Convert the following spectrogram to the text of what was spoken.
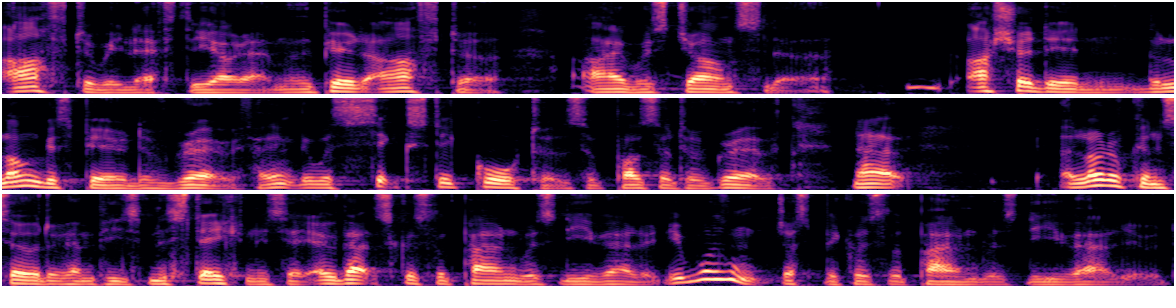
after we left the ERM, the period after I was Chancellor, ushered in the longest period of growth. I think there were 60 quarters of positive growth. Now, a lot of Conservative MPs mistakenly say, oh, that's because the pound was devalued. It wasn't just because the pound was devalued.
